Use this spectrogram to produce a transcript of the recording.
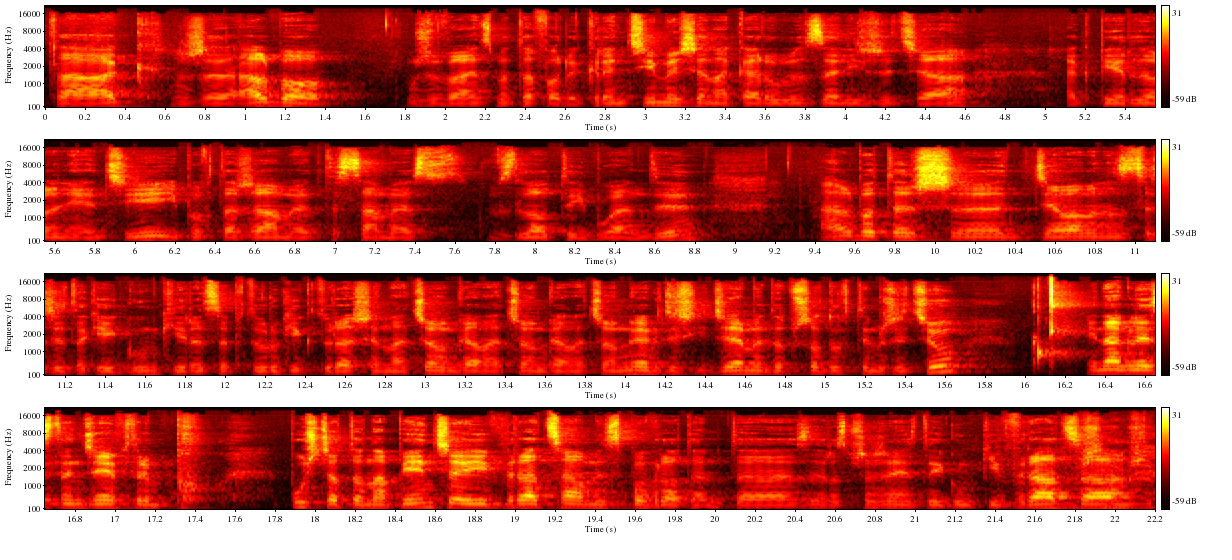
tak, że albo używając metafory, kręcimy się na karuzeli życia, jak pierdolnięci i powtarzamy te same wzloty i błędy, Albo też e, działamy na zasadzie takiej gumki recepturki, która się naciąga, naciąga, naciąga, gdzieś idziemy do przodu w tym życiu i nagle jest ten dzień, w którym puh, puszcza to napięcie i wracamy z powrotem. To rozprzężenie tej gumki wraca. Myślałem, że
